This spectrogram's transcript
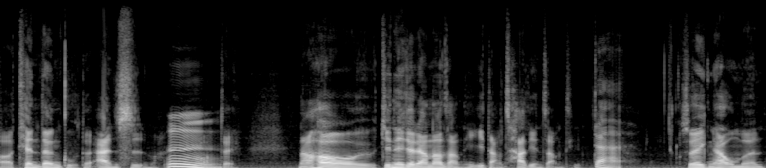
呃，天灯股的暗示嘛，嗯、哦，对，然后今天就两档涨停，一档差点涨停，对，所以你看，我们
